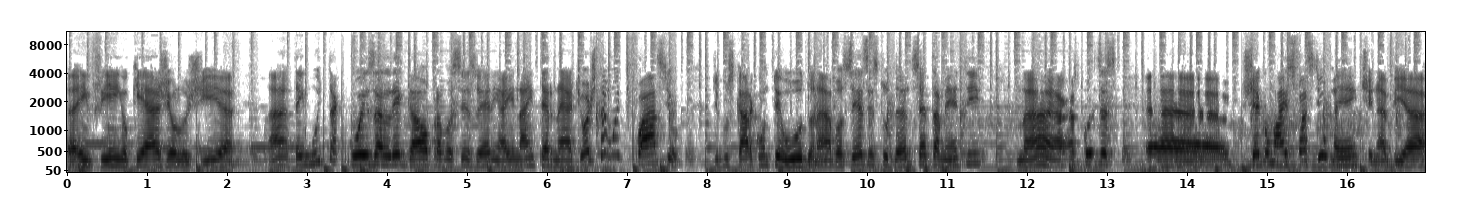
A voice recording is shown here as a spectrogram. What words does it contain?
é, enfim, o que é a geologia né? Tem muita coisa legal para vocês verem aí na internet. Hoje está muito fácil de buscar conteúdo, né? Vocês estudando certamente né, as coisas é, chegam mais facilmente, né? Via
